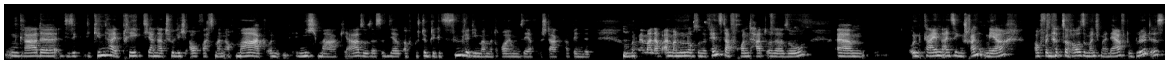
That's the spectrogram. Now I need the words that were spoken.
gerade diese, die Kindheit prägt ja natürlich auch, was man auch mag und nicht mag, ja. Also das sind ja auch bestimmte Gefühle, die man mit Räumen sehr stark verbindet. Mhm. Und wenn man auf einmal nur noch so eine Fensterfront hat oder so ähm, und keinen einzigen Schrank mehr auch wenn er zu Hause manchmal nervt und blöd ist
